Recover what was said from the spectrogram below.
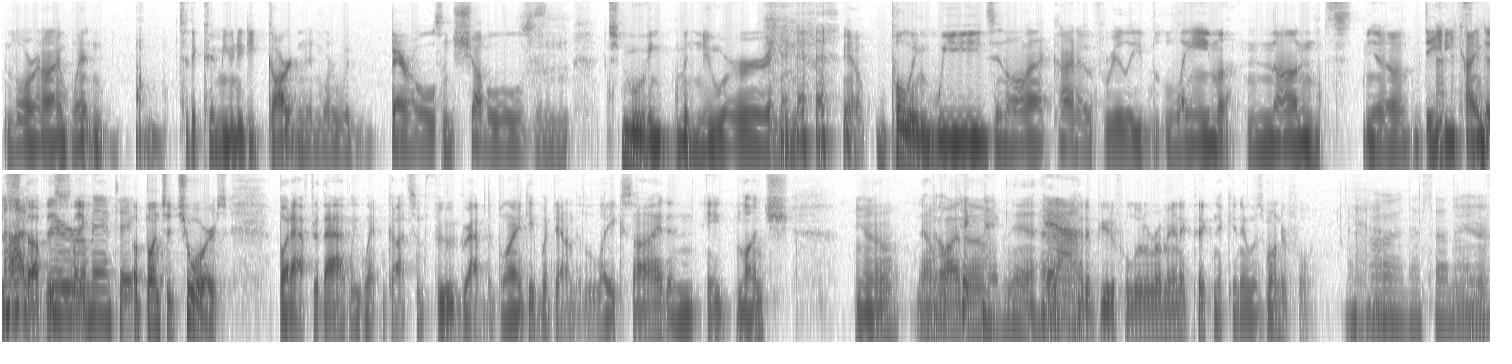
Laura and I went and, to the community garden and were with barrels and shovels and just moving manure and you know pulling weeds and all that kind of really lame, non you know datey kind of stuff. It's like romantic. a bunch of chores. But after that, we went and got some food, grabbed a blanket, went down to the lakeside, and ate lunch. You know, down Little by picnic. the yeah, had, Yeah. had a beautiful little romantic picnic, and it was wonderful. oh, that's so nice. Yeah,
